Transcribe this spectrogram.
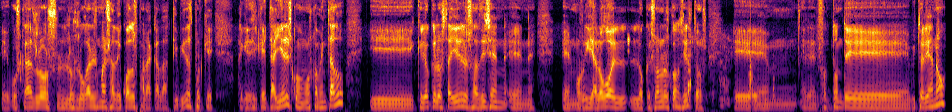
eh, buscar los, los, lugares más adecuados para cada actividad, porque hay que decir que hay talleres, como hemos comentado, y creo que los talleres los hacéis en, en, en Murguía. Luego, lo que son los conciertos eh, en el frontón de Vitoriano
